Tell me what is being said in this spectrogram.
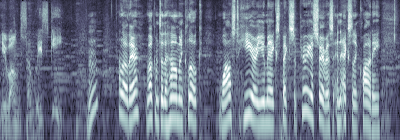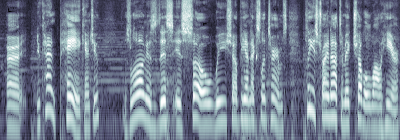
You want some whiskey? Hmm? Hello there. Welcome to the Helm and Cloak. Whilst here, you may expect superior service and excellent quality. Uh, you can pay, can't you? As long as this is so, we shall be on excellent terms. Please try not to make trouble while here.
